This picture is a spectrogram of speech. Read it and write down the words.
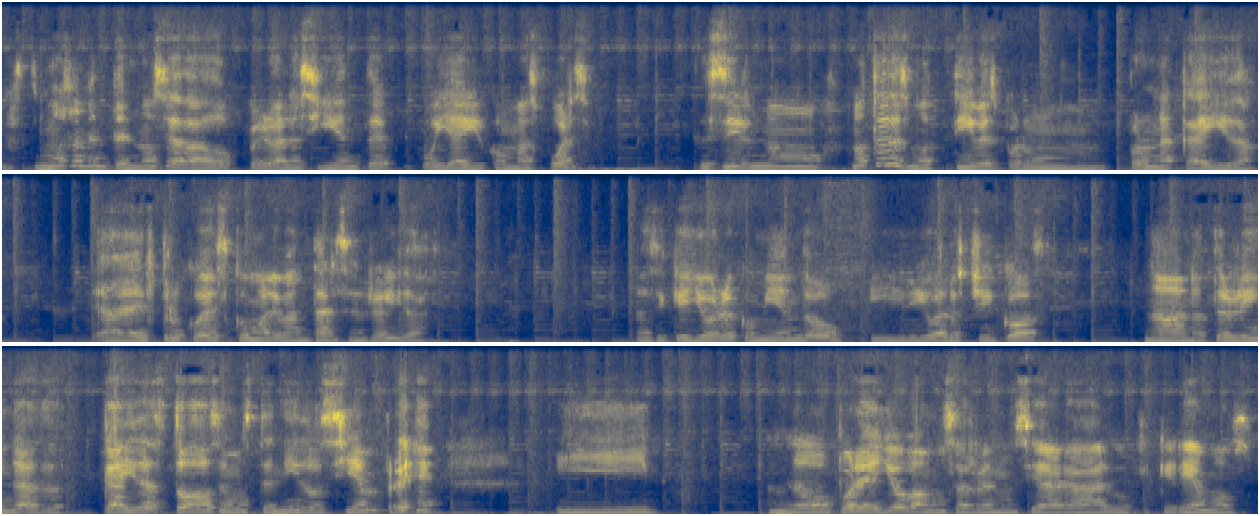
lastimosamente no se ha dado, pero a la siguiente voy a ir con más fuerza. Es decir, no, no te desmotives por, un, por una caída. Ah, el truco es cómo levantarse en realidad. Así que yo recomiendo y digo a los chicos, no, no te rindas. Caídas todos hemos tenido siempre. Y no por ello vamos a renunciar a algo que queremos.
